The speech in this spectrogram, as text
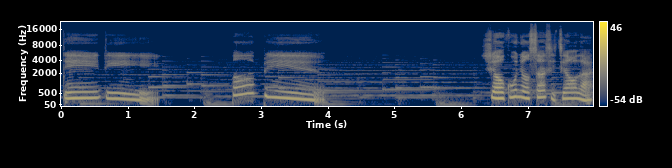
弟弟，芭比。小姑娘撒起娇来，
